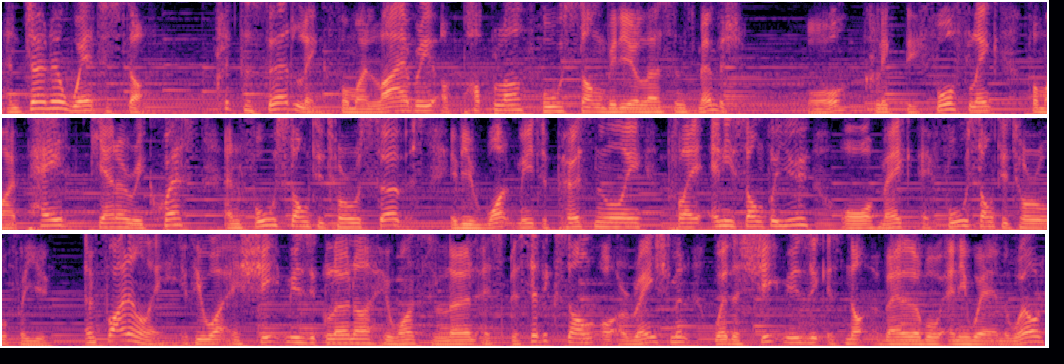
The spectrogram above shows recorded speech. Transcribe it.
and don't know where to start. Click the third link for my library of popular full song video lessons membership or click the fourth link for my paid piano request and full song tutorial service if you want me to personally play any song for you or make a full song tutorial for you. And finally, if you are a sheet music learner who wants to learn a specific song or arrangement where the sheet music is not available anywhere in the world,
